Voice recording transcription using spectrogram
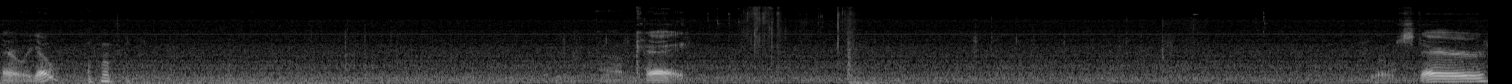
There we go. okay. Stairs.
